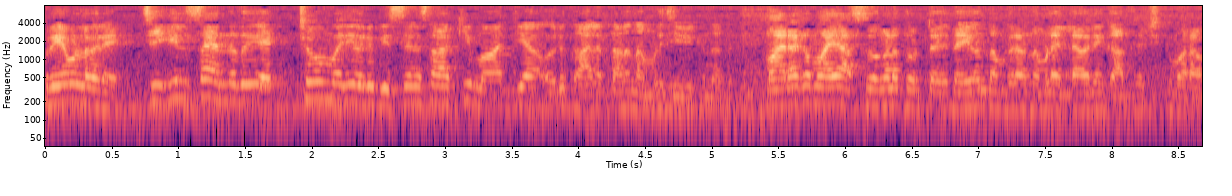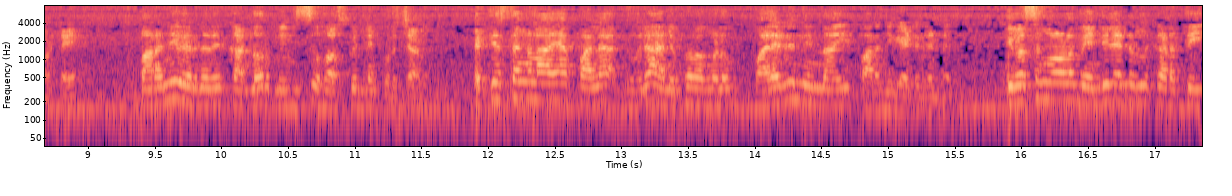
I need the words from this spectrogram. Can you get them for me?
പ്രിയമുള്ളവരെ ചികിത്സ എന്നത് ഏറ്റവും വലിയ ഒരു ബിസിനസ്സാക്കി മാറ്റിയ ഒരു കാലത്താണ് നമ്മൾ ജീവിക്കുന്നത്. മാരകമായ അസുഖങ്ങളെ തൊട്ട് ദൈവം തമ്പുരാൻ നമ്മളെല്ലാവരെയും കാത്തുരക്ഷിക്കുമാറാവട്ടെ. പറഞ്ഞു വരുന്നത് കണ്ണൂർ മിംസ് ഹോസ്പിറ്റലിനെ കുറിച്ചാണ്. വ്യത്യസ്തങ്ങളായ പല ദുരനുഭവങ്ങളും പലരിൽ നിന്നായി പറഞ്ഞു കേട്ടിട്ടുണ്ട്. ദിവസങ്ങളോളം വെന്റിലേറ്ററിൽ കടത്തി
